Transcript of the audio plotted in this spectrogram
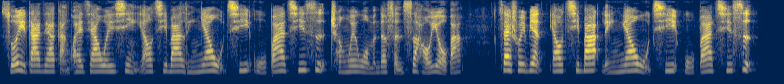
所以大家赶快加微信幺七八零幺五七五八七四，成为我们的粉丝好友吧。再说一遍，幺七八零幺五七五八七四，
